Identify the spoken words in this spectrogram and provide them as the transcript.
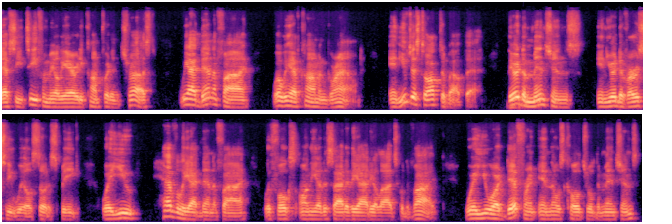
FCT, familiarity, comfort, and trust, we identify where we have common ground. And you just talked about that. There are dimensions in your diversity wheel, so to speak, where you heavily identify with folks on the other side of the ideological divide. Where you are different in those cultural dimensions,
